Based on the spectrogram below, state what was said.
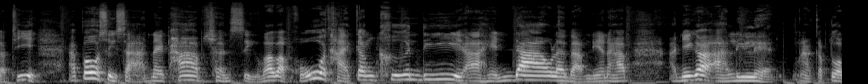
กับที่ Apple สื่อสารในภาพเชิญสื่อว่าแบบโหถ่ายกลางคืนดีอ่าเห็นดาวอะไรแบบนี้นะครับ อันนี้ก็อ่า relate อ่า กับตัว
